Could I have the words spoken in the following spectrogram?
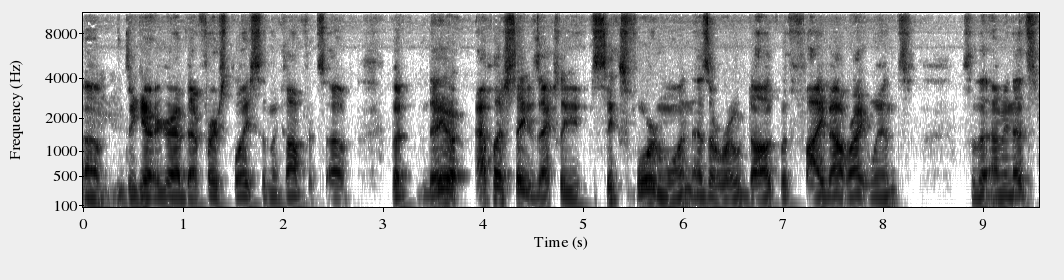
um, to get grab that first place in the conference. Uh, but they are Appalachian State is actually six four and one as a road dog with five outright wins. So that I mean that's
